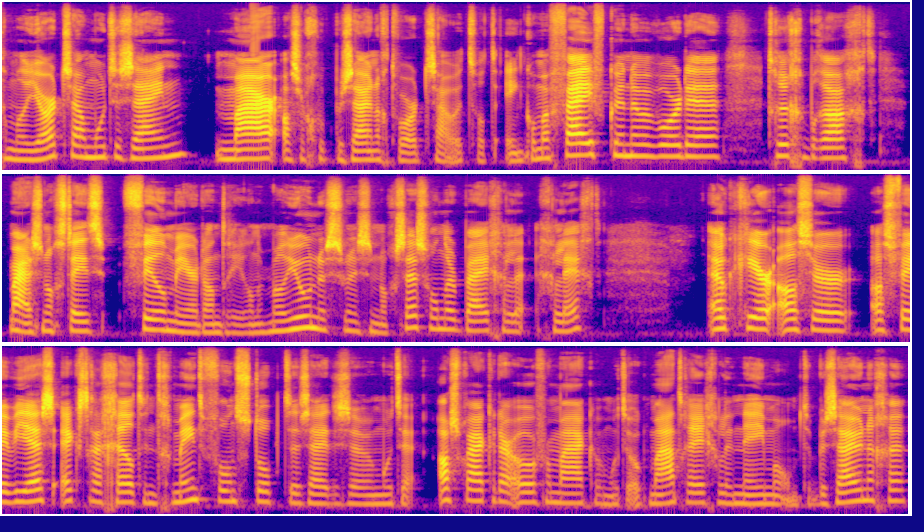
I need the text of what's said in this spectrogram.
1,9 miljard zou moeten zijn. Maar als er goed bezuinigd wordt, zou het tot 1,5 kunnen worden teruggebracht. Maar het is nog steeds veel meer dan 300 miljoen. Dus toen is er nog 600 bijgelegd. Elke keer als er als VWS extra geld in het gemeentefonds stopte, zeiden ze: we moeten afspraken daarover maken. We moeten ook maatregelen nemen om te bezuinigen.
